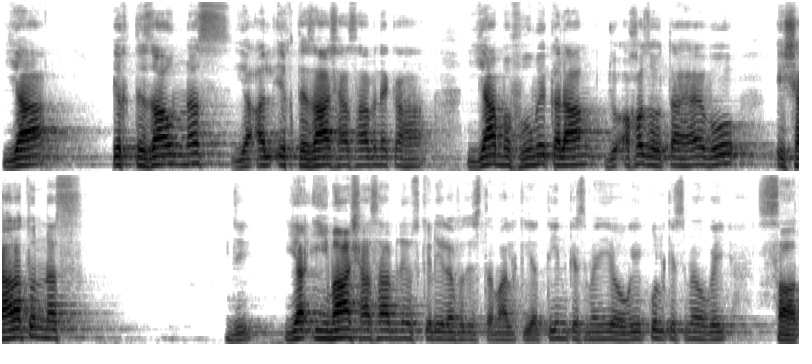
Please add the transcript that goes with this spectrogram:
یا اقتضاء النس، یا الاقتضاء شاہ صاحب نے کہا، یا مفہوم کلام جو اخذ ہوتا ہے وہ اشارت النس۔ جی یا ایما شاہ صاحب نے اس کے لیے لفظ استعمال کیا۔ تین قسمیں یہ ہو گئی، کل قسمیں ہو گئی، سات۔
